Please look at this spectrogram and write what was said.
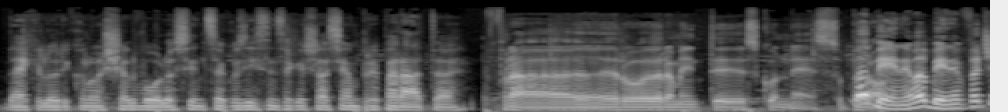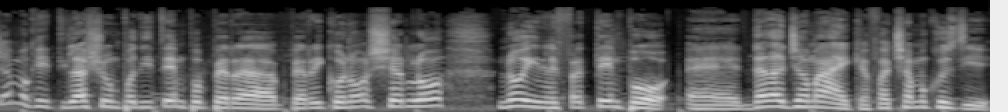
Dai che lo riconosci al volo senza così, senza che ce la siamo preparata. Fra, ero veramente sconnesso. Va però- bene, va bene, facciamo che ti lascio un po' di tempo per, eh, per riconoscerlo. Noi nel frattempo eh, dalla Giamaica facciamo così.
